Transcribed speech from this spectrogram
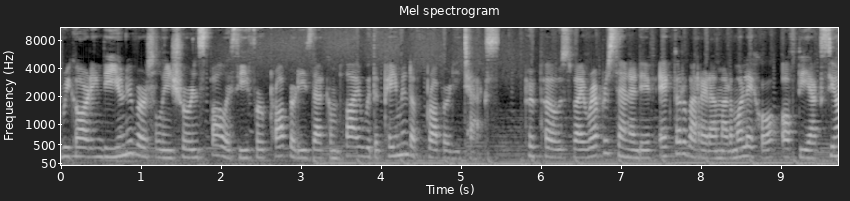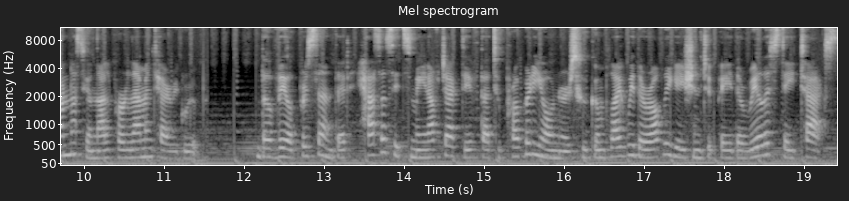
regarding the universal insurance policy for properties that comply with the payment of property tax proposed by Representative Hector Barrera Marmolejo of the Acción Nacional Parliamentary Group. The bill presented has as its main objective that to property owners who comply with their obligation to pay the real estate tax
